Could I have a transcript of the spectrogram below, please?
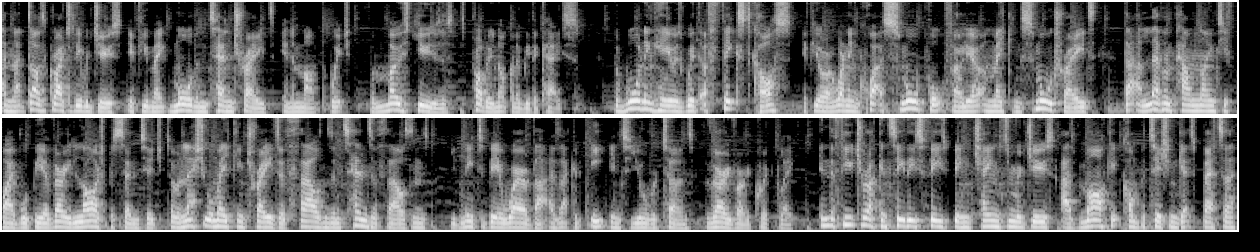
and that does gradually reduce if you make more than 10 trades in a month, which for most users is probably not going to be the case. The warning here is with a fixed cost, if you're running quite a small portfolio and making small trades, that £11.95 will be a very large percentage, so unless you're making trades of thousands and tens of thousands, you'd need to be aware of that as that could eat into your returns very, very quickly. In the future, I can see these fees being changed and reduced as market competition gets better.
